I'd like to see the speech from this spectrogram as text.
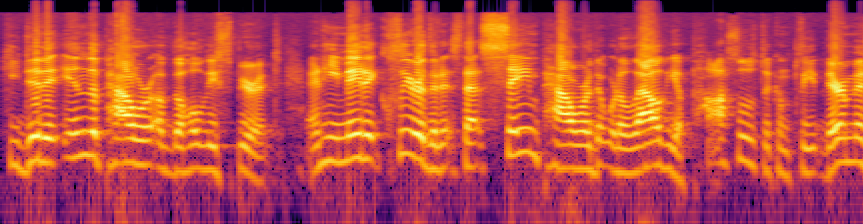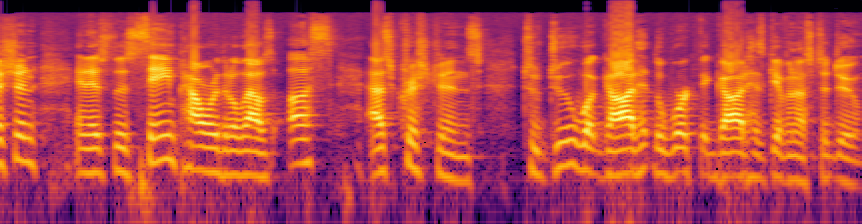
He did it in the power of the Holy Spirit. And he made it clear that it's that same power that would allow the apostles to complete their mission, and it's the same power that allows us as Christians to do what God, the work that God has given us to do.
